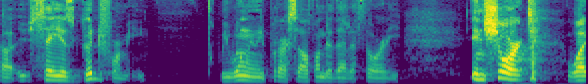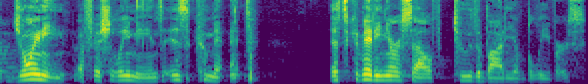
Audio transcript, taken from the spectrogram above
uh, say is good for me. We willingly put ourselves under that authority. In short, what joining officially means is commitment. It's committing yourself to the body of believers.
